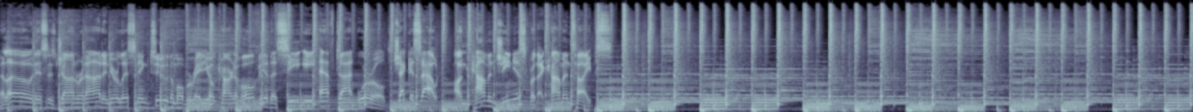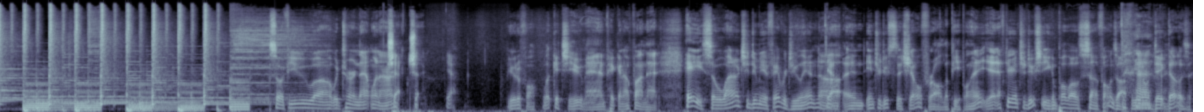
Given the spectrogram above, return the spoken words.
Hello, this is John Reneaud, and you're listening to the Mobile Radio Carnival via the CEF.world. Check us out, Uncommon Genius for the Common Types. So if you uh, would turn that one on. Check, check. Beautiful. Look at you, man, picking up on that. Hey, so why don't you do me a favor, Julien, uh, Yeah. and introduce the show for all the people? And after you introduce it, you can pull those uh, phones off. You don't dig those.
